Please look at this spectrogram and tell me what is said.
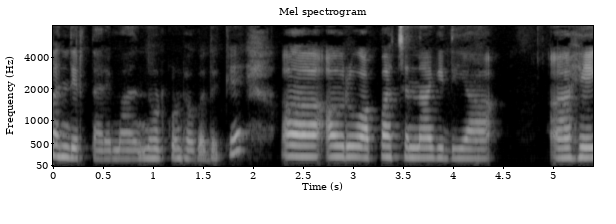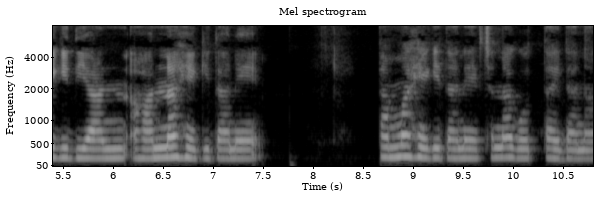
ಬಂದಿರ್ತಾರೆ ಮಾ, ನೋಡ್ಕೊಂಡು ಹೋಗೋದಕ್ಕೆ. ಅವರು, ಅಪ್ಪ ಚೆನ್ನಾಗಿದೆಯಾ ಹೇಗಿದೆಯಾ ಅಣ್ಣ ಅಣ್ಣ ಹೇಗಿದ್ದಾನೆ? ತಮ್ಮ ಹೇಗಿದ್ದಾನೆ? ಚೆನ್ನಾಗಿ ಓದ್ತಾ ಇದ್ದಾನಾ?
